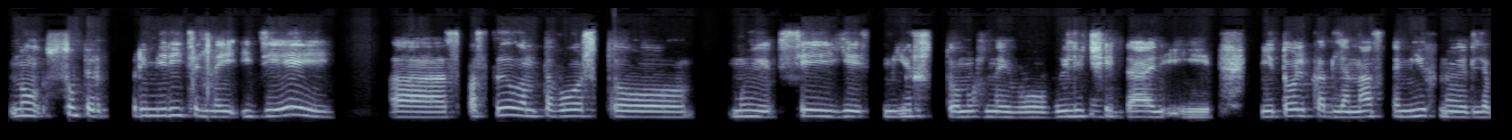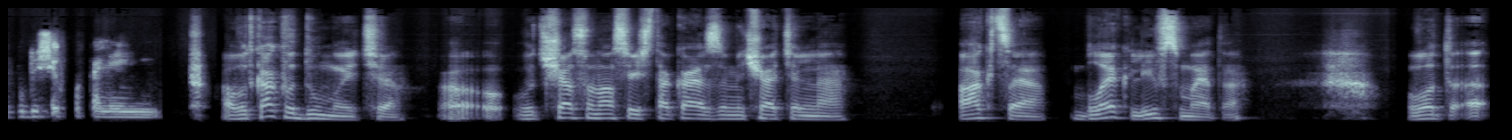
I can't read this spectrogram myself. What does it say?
ну, супер примирительной идеей э, с посылом того, что мы все есть мир, что нужно его вылечить, да, и не только для нас самих, но и для будущих поколений. А вот как вы думаете, а, вот сейчас у нас есть такая замечательная акция Black Lives Matter. Вот а,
